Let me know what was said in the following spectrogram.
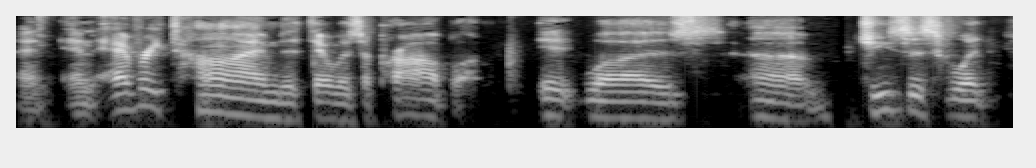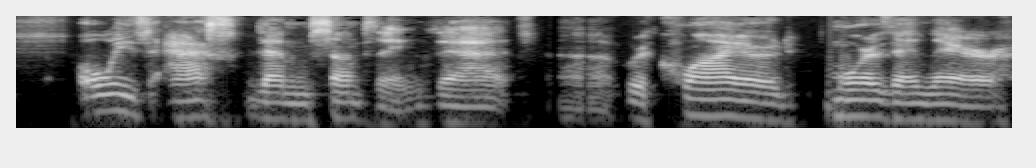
and and every time that there was a problem, it was um, Jesus would always ask them something that uh, required more than their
